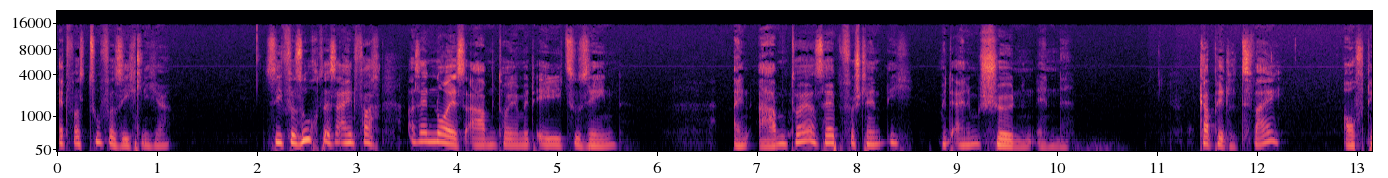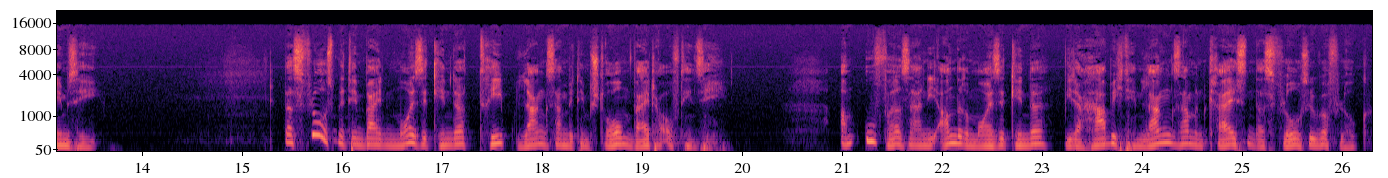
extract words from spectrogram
etwas zuversichtlicher. Sie versuchte es einfach als ein neues Abenteuer mit Edi zu sehen. Ein Abenteuer selbstverständlich mit einem schönen Ende. Kapitel 2 Auf dem See Das Floß mit den beiden Mäusekindern trieb langsam mit dem Strom weiter auf den See. Am Ufer sahen die anderen Mäusekinder, wie der Habicht in langsamen Kreisen das Floß überflog.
